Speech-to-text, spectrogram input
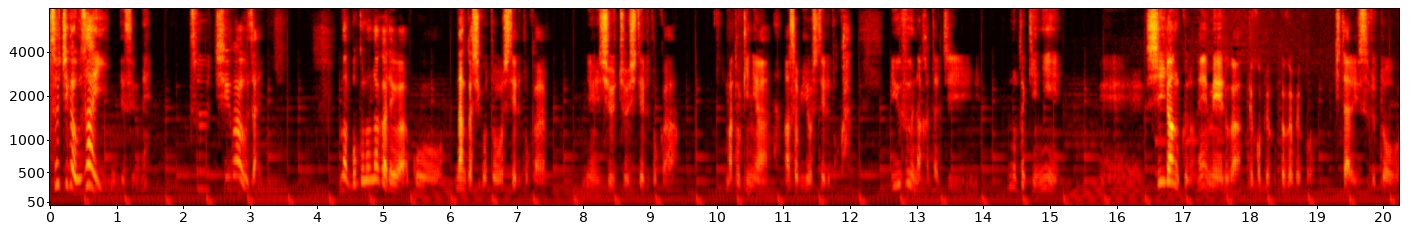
通知がうざいんですよね。通知はうざい。まあ僕の中では、こう、なんか仕事をしてるとか、ね、集中してるとか、まあ時には遊びをしてるとか、いう風な形の時に、えー、C ランクのね、メールがペコペコペコペコ来たりすると、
